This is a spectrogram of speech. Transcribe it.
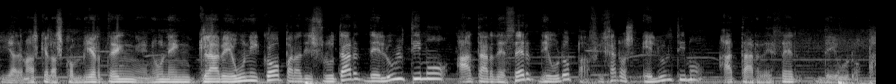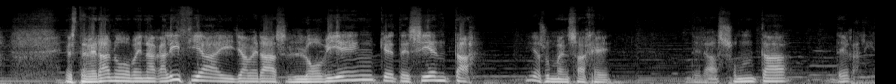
Y además que las convierten en un enclave único para disfrutar del último atardecer de Europa. Fijaros, el último atardecer de Europa. Este verano ven a Galicia y ya verás lo bien que te sienta. Y es un mensaje de la Asunta de Galicia.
